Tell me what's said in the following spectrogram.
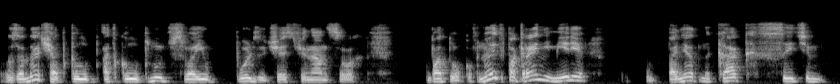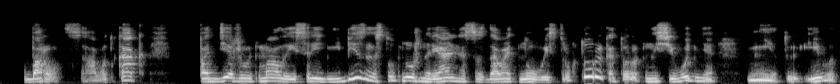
задача отколуп, отколупнуть в свою пользу часть финансовых потоков. Но это, по крайней мере, понятно, как с этим бороться. А вот как поддерживать малый и средний бизнес, тут нужно реально создавать новые структуры, которых на сегодня нету. И вот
